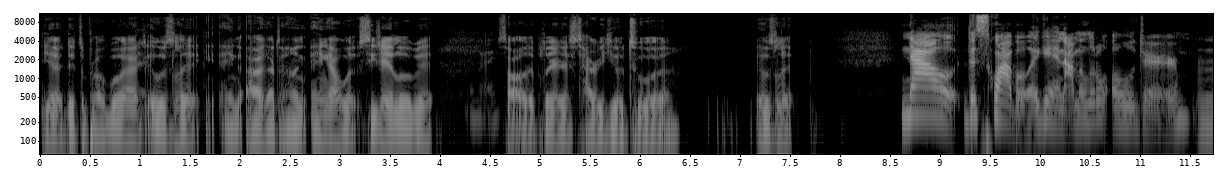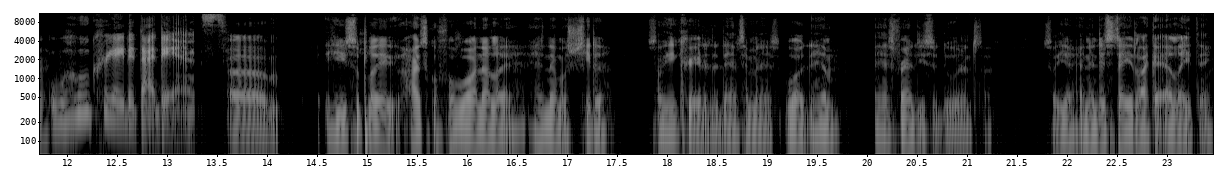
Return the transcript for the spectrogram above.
Yeah, did the Pro Bowl. I- It was lit. Hang, I got to hang, hang out with CJ a little bit. Okay. Saw other players, Tyreek Hill, Tua. It was lit. Now the squabble again. I'm a little older. Mm. Who created that dance? Um, he used to play high school football in L.A. His name was Cheetah, so he created the dance. Him and his well, him and his friends used to do it and stuff. So yeah, and it just stayed like a L.A. thing.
